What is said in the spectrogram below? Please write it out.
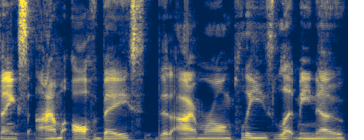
thinks I'm off base, that I'm wrong, please let me know.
